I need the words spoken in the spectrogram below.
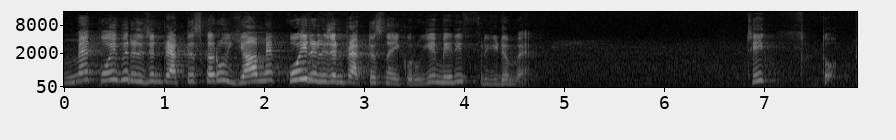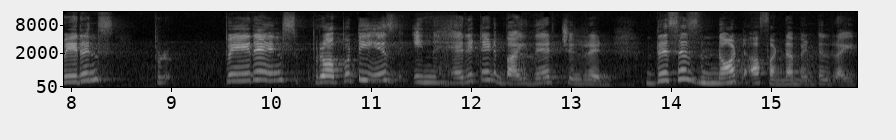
मैं कोई भी रिलीजन प्रैक्टिस करूँ या मैं कोई रिलीजन प्रैक्टिस नहीं करूँ, ये मेरी फ्रीडम है। ठीक? तो parents parents property is inherited by their children this is not a fundamental right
